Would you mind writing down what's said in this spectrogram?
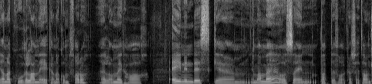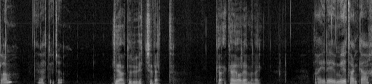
gjerne hvor i landet jeg kan ha kommet fra, da, eller om jeg har en indisk eh, mamma, og så en pappa fra kanskje et annet land. Jeg vet jo ikke. Det at du ikke vet, hva, hva gjør det med deg? Nei, det er jo mye tanker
